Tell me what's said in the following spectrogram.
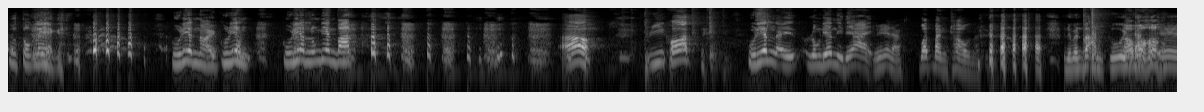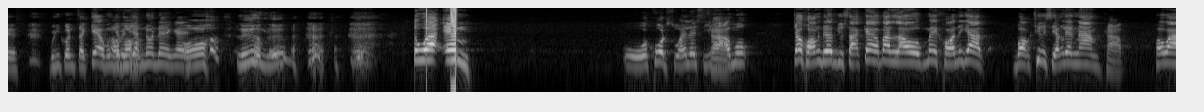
กูตกเลข กูเรียนหน่อย กูเรียน กูเรียนโรงเรียนบัตรเอาวีคอร์ดกูเรียนไอโรงเรียนนี่ได้นี่นะวัดบันเข้านะเดี๋ยวมันบ้านกูเอาจ้ะบ่เออมึงคนสาแก้วมึงจะไปเอาบ่เรียนโน่นได้ไง โอ้ลืมลืม ตัวเอ็มโอ้โหโคตรสวยเลยสีครับขาวมุก เจ้าของเดิมอยู่สระแก้วบ้านเราไม่ขออนุญาตบอกชื่อเสียงเรียงนามครับเพ ราะว่า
